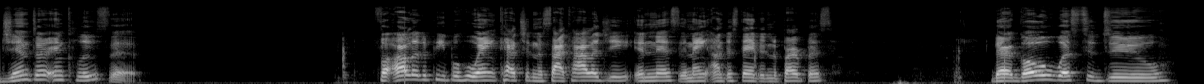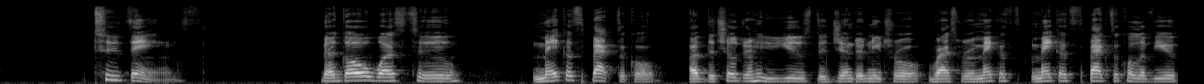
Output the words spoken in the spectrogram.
Gender inclusive. For all of the people who ain't catching the psychology in this and ain't understanding the purpose, their goal was to do two things. Their goal was to make a spectacle of the children who use the gender neutral restroom. Make a make a spectacle of you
